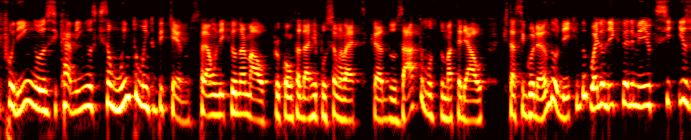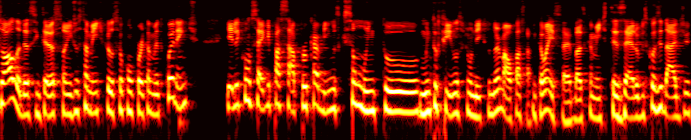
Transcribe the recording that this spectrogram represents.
furinhos e caminhos que são muito, muito pequenos para um líquido normal, por conta da repulsão elétrica dos átomos do material que está segurando o líquido. O hélio líquido ele meio que se isola dessas interações justamente pelo seu comportamento coerente ele consegue passar por caminhos que são muito muito finos para um líquido normal passar. Então é isso, é basicamente ter zero viscosidade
